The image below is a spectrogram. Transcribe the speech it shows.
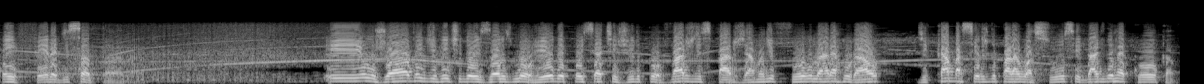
em Feira de Santana. E um jovem de 22 anos morreu depois de ser atingido por vários disparos de arma de fogo na área rural de Cabaceiros do Paraguaçu, cidade do Recôncavo.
